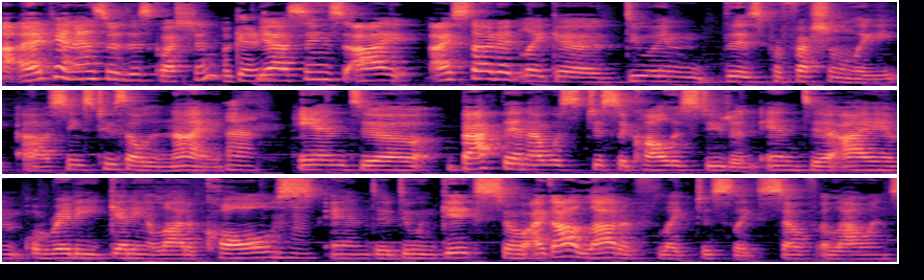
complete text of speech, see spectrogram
I can answer this question. Okay. Yeah, since I I started like uh, doing this professionally uh, since 2009. Ah. And uh, back then, I was just a college student, and uh, I am already getting a lot of calls and uh, doing gigs. So I got a lot of like just like self allowance,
